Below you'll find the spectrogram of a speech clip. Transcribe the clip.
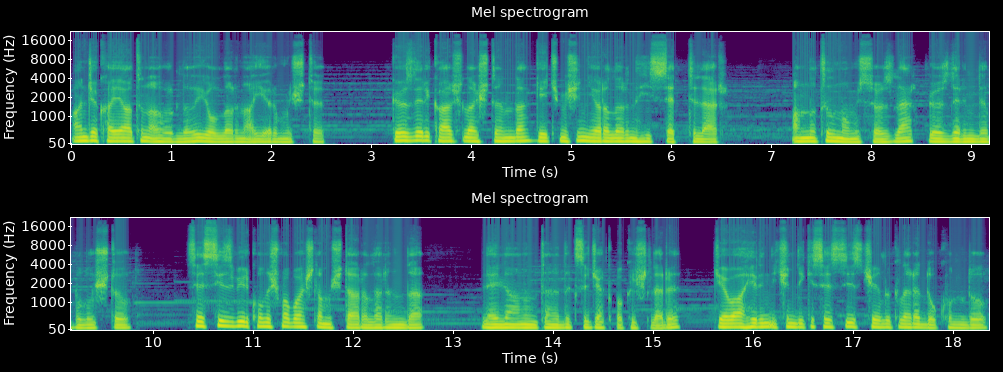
Ancak hayatın ağırlığı yollarını ayırmıştı. Gözleri karşılaştığında geçmişin yaralarını hissettiler. Anlatılmamış sözler gözlerinde buluştu. Sessiz bir konuşma başlamıştı aralarında. Leyla'nın tanıdık sıcak bakışları, Cevahir'in içindeki sessiz çığlıklara dokundu.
